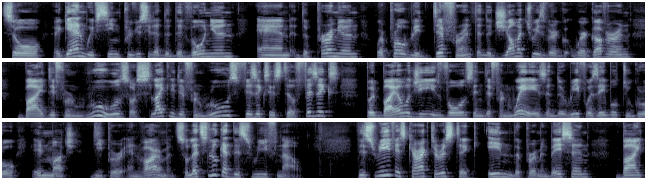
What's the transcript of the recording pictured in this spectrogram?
so again, we've seen previously that the Devonian and the Permian were probably different and the geometries were, were governed by different rules or slightly different rules. Physics is still physics, but biology evolves in different ways and the reef was able to grow in much deeper environments. So let's look at this reef now. This reef is characteristic in the Permian Basin by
